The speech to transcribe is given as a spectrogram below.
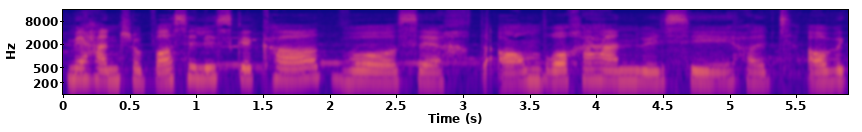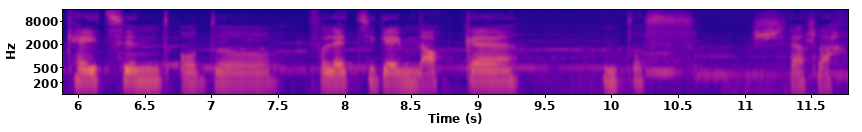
Wir hatten schon Basilisken, die sich den Arm gebrochen haben, weil sie halt runtergefallen sind oder Verletzungen im Nacken. Und das ist sehr schlecht.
